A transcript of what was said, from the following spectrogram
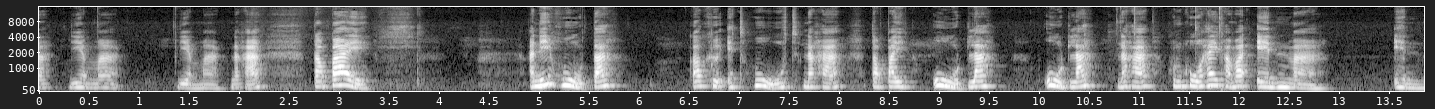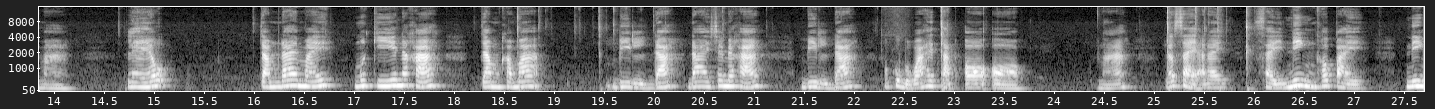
นะ เยี่ยมมาก เยี่ยมมากนะคะ ต่อไป อันนี้หูตะก็คือ et หูดนะคะ ต่อไปอูดละอูดละ นะคะ คุณครูให้คำว่า n มา n มา แล้วจำได้ไหมเมื่อกี้นะคะจำคำว่า bilda ได้ใช่ไหมคะ bilda เพราะครูบอกว่าให้ตัดอออกนะแล้วใส่อะไรใส่นิ่งเข้าไปนิ่ง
